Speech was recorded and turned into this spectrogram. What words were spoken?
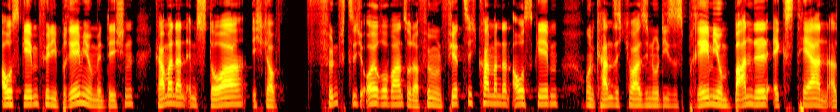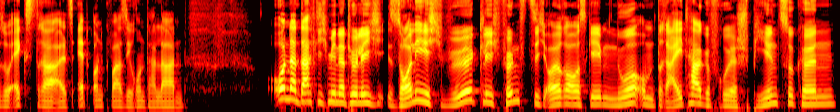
ausgeben für die Premium Edition, kann man dann im Store, ich glaube 50 Euro waren es oder 45 kann man dann ausgeben und kann sich quasi nur dieses Premium Bundle extern, also extra als Add-on quasi runterladen. Und dann dachte ich mir natürlich, soll ich wirklich 50 Euro ausgeben, nur um drei Tage früher spielen zu können?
